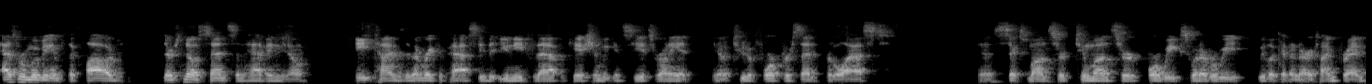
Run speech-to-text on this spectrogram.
as we're moving into the cloud, there's no sense in having, you know, eight times the memory capacity that you need for that application. We can see it's running at, you know, two to four percent for the last, you know, six months or two months or four weeks, whatever we we look at in our time frame.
